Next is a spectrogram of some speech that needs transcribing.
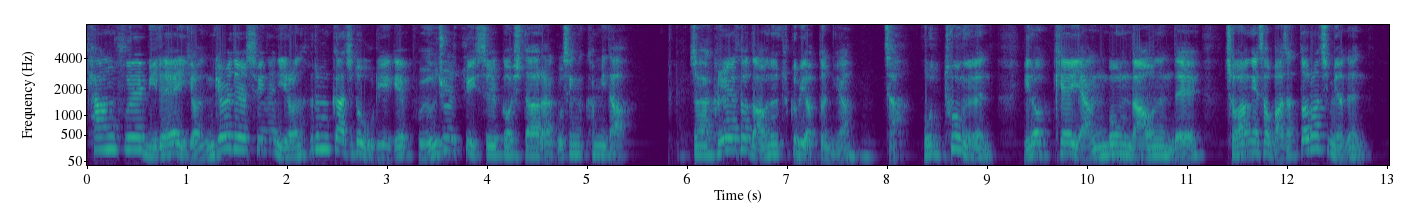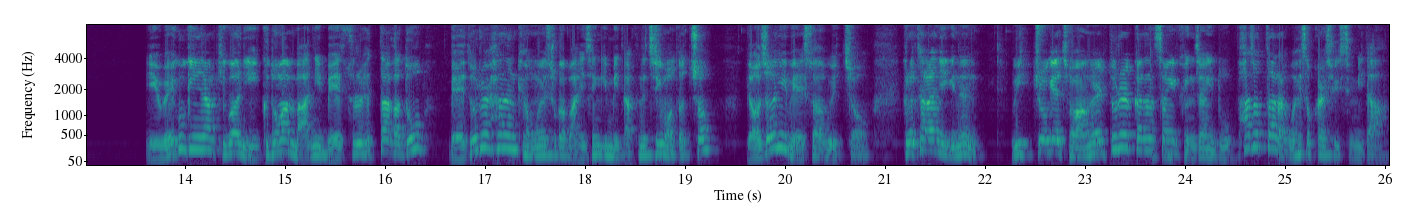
향후의 미래에 연결될 수 있는 이런 흐름까지도 우리에게 보여줄 수 있을 것이다 라고 생각합니다. 자, 그래서 나오는 수급이 어떠냐? 자, 보통은 이렇게 양봉 나오는데 저항에서 맞아 떨어지면은 이 외국인이랑 기관이 그동안 많이 매수를 했다가도 매도를 하는 경우의 수가 많이 생깁니다. 근데 지금 어떻죠? 여전히 매수하고 있죠. 그렇다는 얘기는 위쪽의 저항을 뚫을 가능성이 굉장히 높아졌다라고 해석할 수 있습니다.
